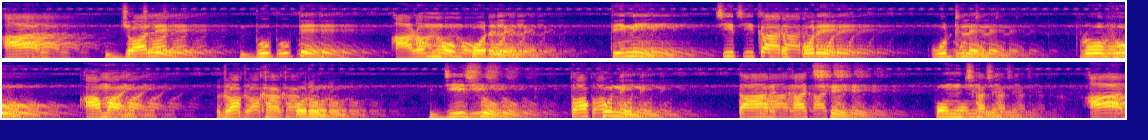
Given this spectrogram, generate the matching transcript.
আর জলে ডুবতে আরম্ভ করলেন। তিনি চিৎকার করে উঠলেন, প্রভু, আমায় রক্ষা করুন। যিশু তখনই তার কাছে পৌঁছালেন আর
